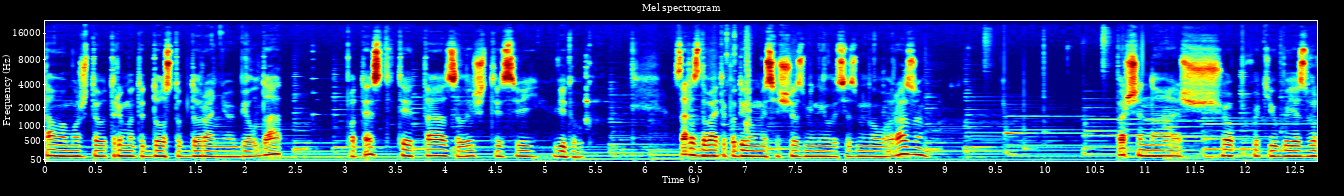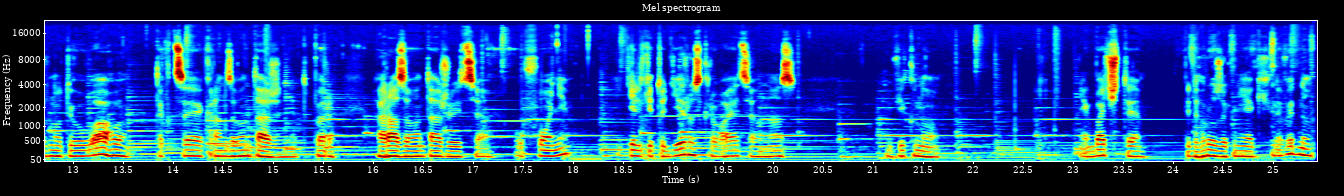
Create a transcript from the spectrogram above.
Там ви можете отримати доступ до раннього білда, потестити та залишити свій відгук. Зараз давайте подивимося, що змінилося з минулого разу. Перше, на що б хотів би я звернути увагу, так це екран завантаження. Тепер гра завантажується у фоні, і тільки тоді розкривається у нас вікно. Як бачите, підгрузок ніяких не видно.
